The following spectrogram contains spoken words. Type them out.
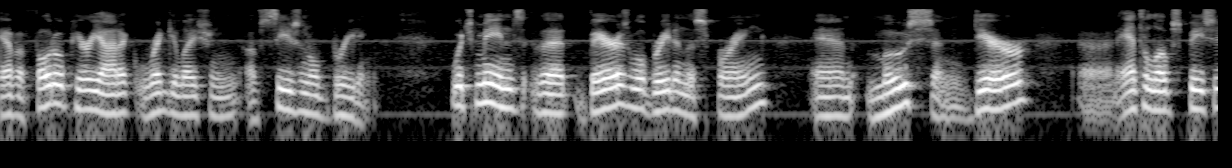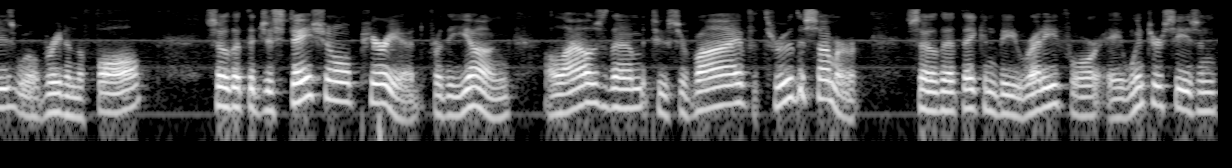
have a photoperiodic regulation of seasonal breeding, which means that bears will breed in the spring, and moose and deer uh, and antelope species will breed in the fall, so that the gestational period for the young allows them to survive through the summer so that they can be ready for a winter season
